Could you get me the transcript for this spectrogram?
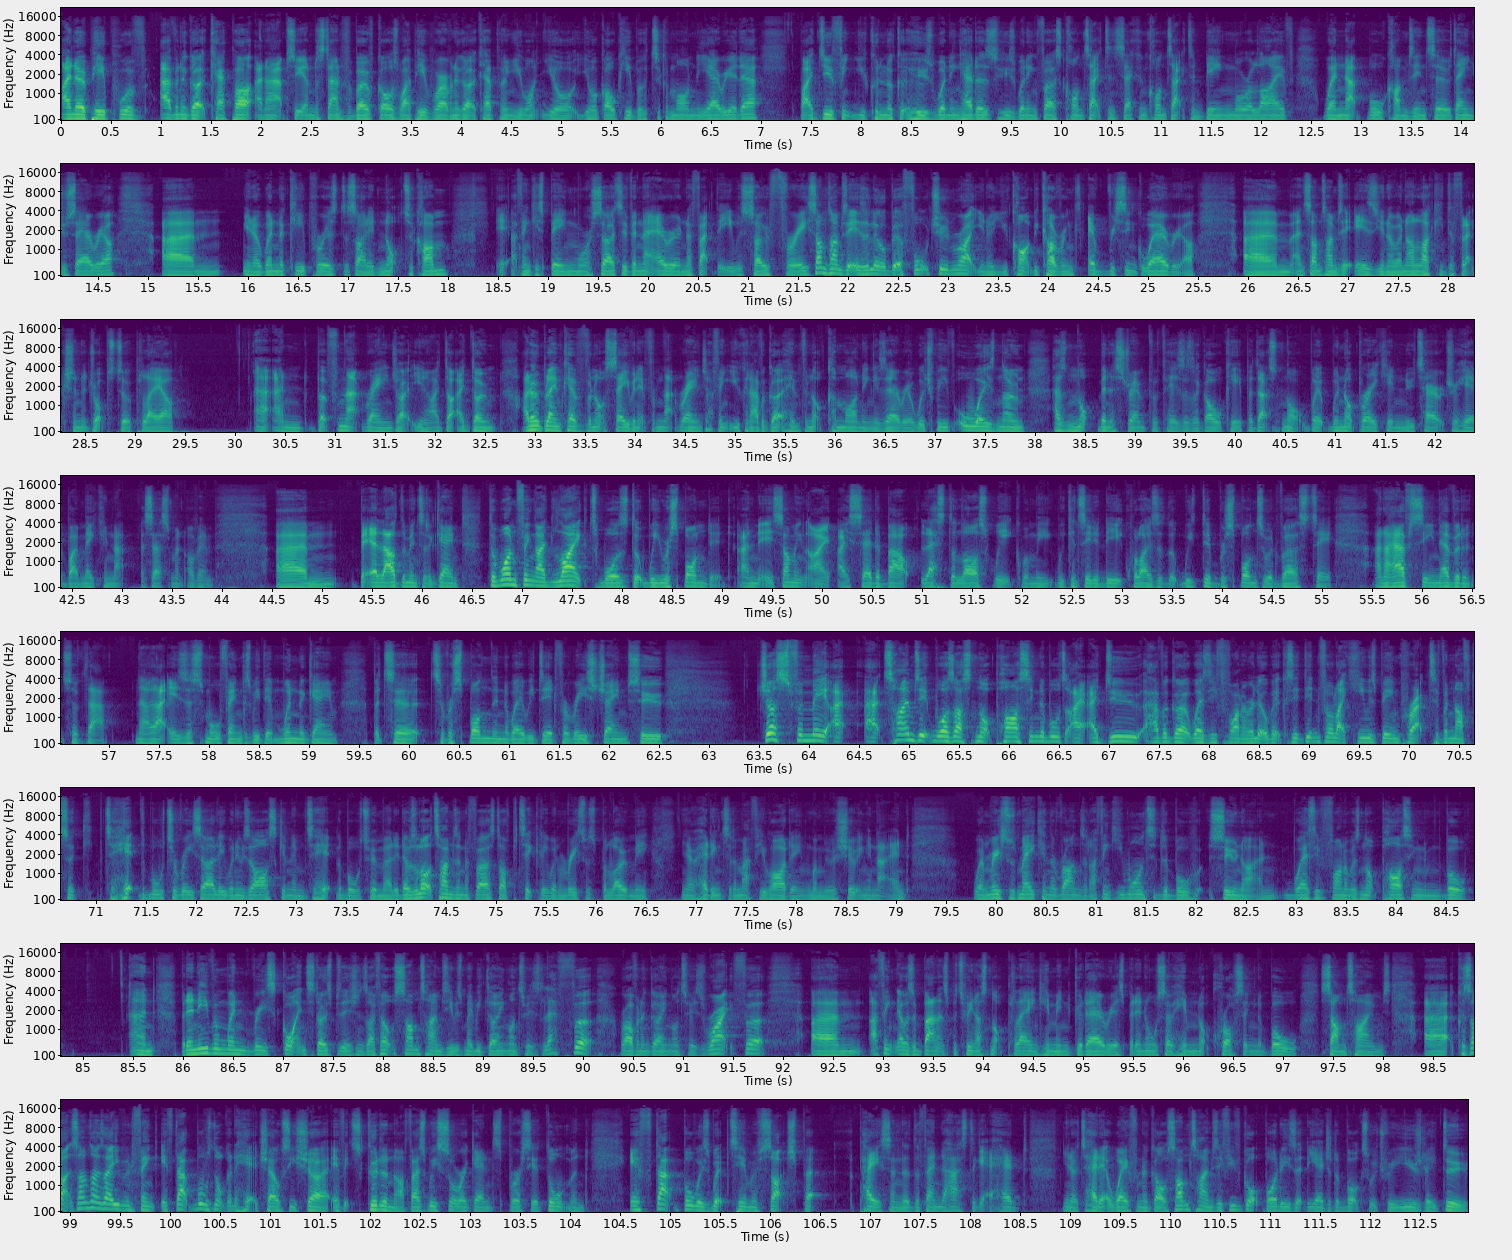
I know people have having a go at Kepa, and I absolutely understand for both goals why people are having a go at Kepa, and you want your your goalkeeper to command the area there. But I do think you can look at who's winning headers, who's winning first contact and second contact, and being more alive when that ball comes into a dangerous area. Um, you know, when the keeper has decided not to come, I think he's being more assertive in that area, and the fact that he was so free. Sometimes it is a little bit of fortune, right? You know, you can't be covering every single area, um, and sometimes it is, you know, an unlucky deflection that drops to a player and but from that range, I you know I, I don't I don't blame Kepa for not saving it from that range. I think you can have a go at him for not commanding his area, which we've always known has not been a strength of his as a goalkeeper. That's not we're, we're not breaking new territory here by making that assessment of him. Um, but it allowed them into the game. The one thing I liked was that we responded, and it's something I, I said about Leicester last week when we, we conceded the equaliser that we did respond to adversity, and I have seen evidence of that. Now that is a small thing because we didn't win the game, but to to respond in the way we did for Reece James, who just for me, I, at times it was us not passing the ball. To, I, I do have a go at Wesley Fofana a little bit because it didn't feel like he was being proactive enough to to hit the ball to Reece early when he was asking him to hit the ball to him early. There was a lot of times in the first half, particularly when Reece was below me, you know, heading to the Matthew Harding when we were shooting in that end. When Reece was making the runs, and I think he wanted the ball sooner, and Wesley Fofana was not passing him the ball. And but then even when Reece got into those positions, I felt sometimes he was maybe going onto his left foot rather than going onto his right foot. Um, I think there was a balance between us not playing him in good areas, but then also him not crossing the ball sometimes. Because uh, sometimes I even think if that ball's not going to hit a Chelsea shirt, if it's good enough, as we saw against Borussia Dortmund, if that ball is whipped in with such pace and the defender has to get ahead, you know, to head it away from the goal. Sometimes if you've got bodies at the edge of the box, which we usually do,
